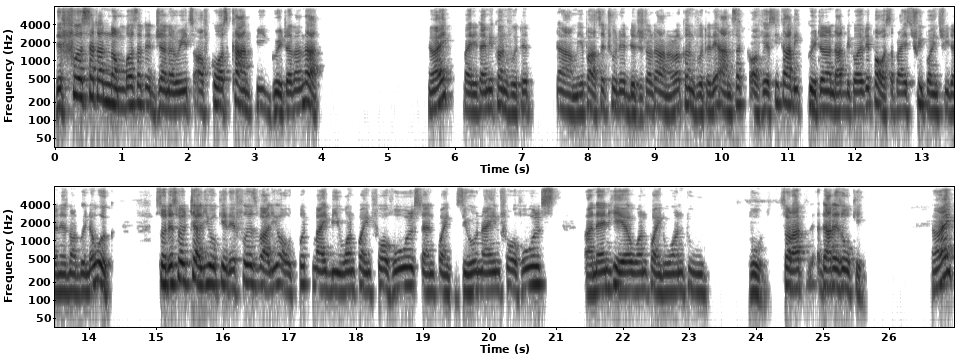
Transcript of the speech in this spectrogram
The first set of numbers that it generates, of course, can't be greater than that. Right? By the time you convert it um, you pass it through the digital to analog converter, the answer obviously can't be greater than that because if the power supply is 3.3, then it's not going to work. So this will tell you, okay, the first value output might be 1.4 volts and 0.094 volts, and then here 1.12 volts. So that, that is okay. All right?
